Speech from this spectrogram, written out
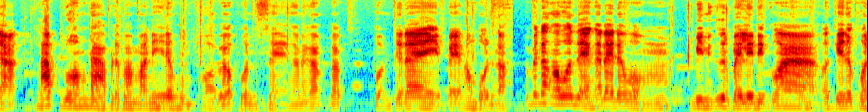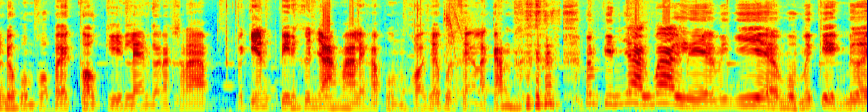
จะรับรวมดาบอะไรประมาณนี้เดี๋ยวผมขอไปเอาผลแสงก่อนนะครับแบบผมจะได้ไปข้างบนเนาะไม่ต้องเอาบนแสงก็ได้เดี๋ยวผมบินขึ้นไปเลยดีกว่า โอเคทุกคนเดี๋ยวผมขอไปเกาะกรีนแลนด์ก่อนนะครับ เมื่อกี้มันปีนขึ้นยากมากเลยครับ ผมขอใช้ผลแสงละกัน มันปีนยากมากเลยเมื่อกี้ผมไม่เก่งด้วย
